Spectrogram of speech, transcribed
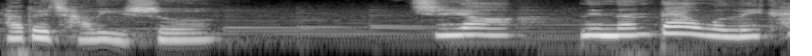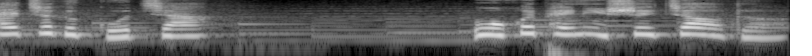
他对查理说：“只要你能带我离开这个国家，我会陪你睡觉的。”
